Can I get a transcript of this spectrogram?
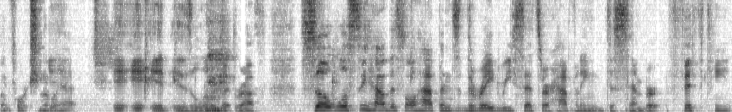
unfortunately. Yeah, it, it, it is a little bit rough. So we'll see how this all happens. The raid resets are happening December 15th.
